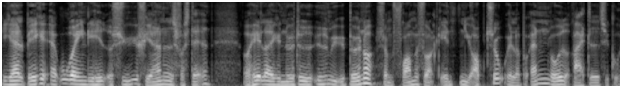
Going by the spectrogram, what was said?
Det hjalp ikke, at urenlighed og syge fjernedes fra staden, og heller ikke nyttede ydmyge bønder, som fromme folk enten i optog eller på anden måde rettede til Gud.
